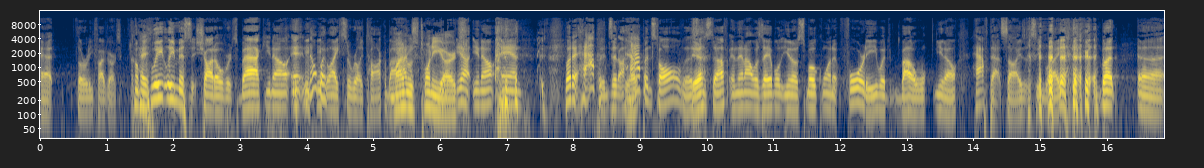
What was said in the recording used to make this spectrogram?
at 35 yards. Completely missed it. Shot over its back, you know, and nobody likes to really talk about it. Mine was 20 yards. Yeah, you know, and but it happens. It happens to all of us Yeah. and stuff. And then I was able, to, you know, smoke one at 40, with about you know half that size it seemed like, but. Uh,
